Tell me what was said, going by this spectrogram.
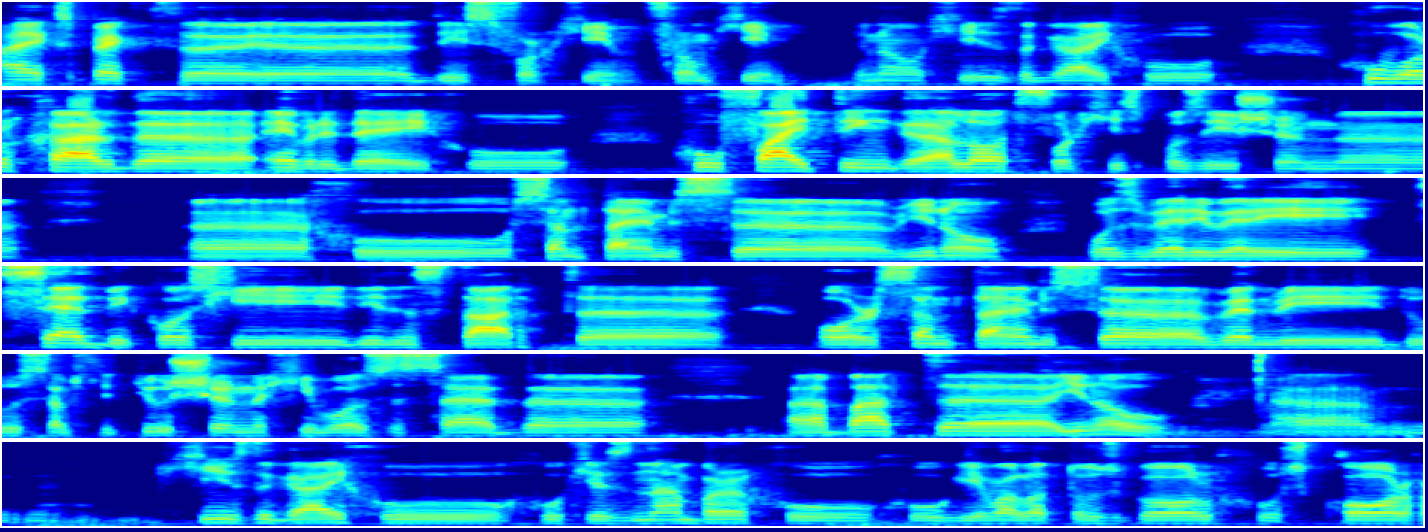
I expect uh, this for him from him. You know, he's the guy who who work hard uh, every day, who who fighting a lot for his position, uh, uh, who sometimes you know was very very sad because he didn't start or sometimes uh, when we do substitution he was sad uh, uh, but you know um, he's the guy who who has number who who give a lot of goal who score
